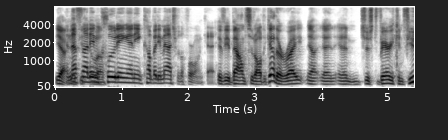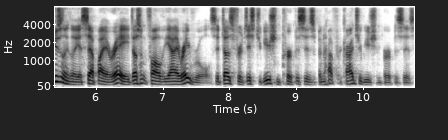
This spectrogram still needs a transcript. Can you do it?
yeah, and that's you, not including any company match for the 401k. If you balance it all together, right? And, and, just very confusingly, a SEP IRA doesn't follow the IRA rules. It does for distribution purposes, but not for contribution purposes.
